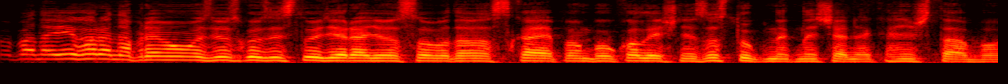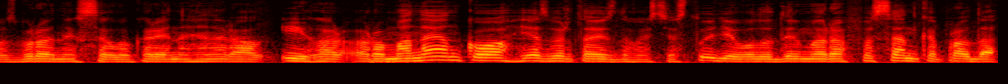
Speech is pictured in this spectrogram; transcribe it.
Дякую, пане Ігоре. На прямому зв'язку зі студії Радіо Свобода скайпом був колишній заступник начальника генштабу збройних сил України генерал Ігор Романенко. Я звертаюся до гостя студії Володимира Фесенка. Правда,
